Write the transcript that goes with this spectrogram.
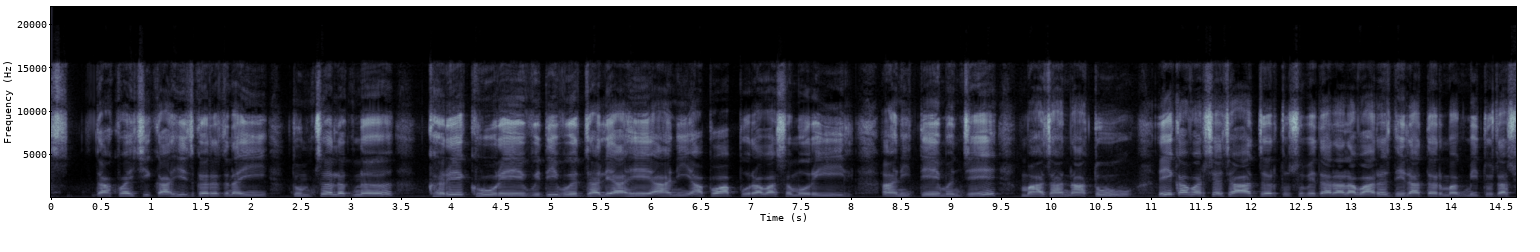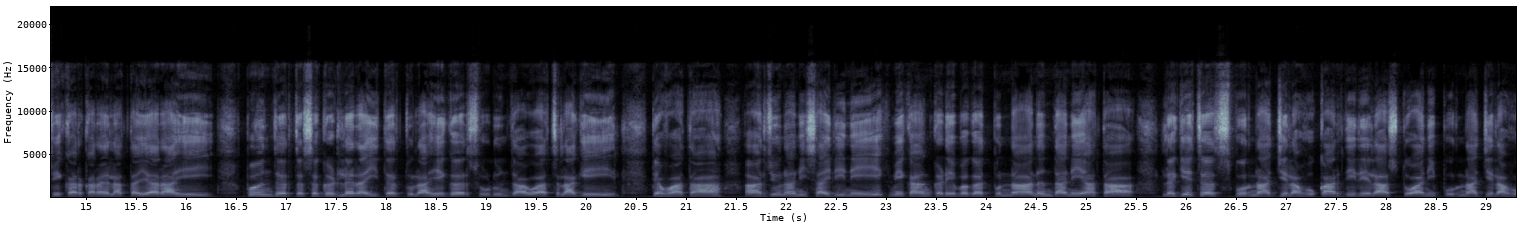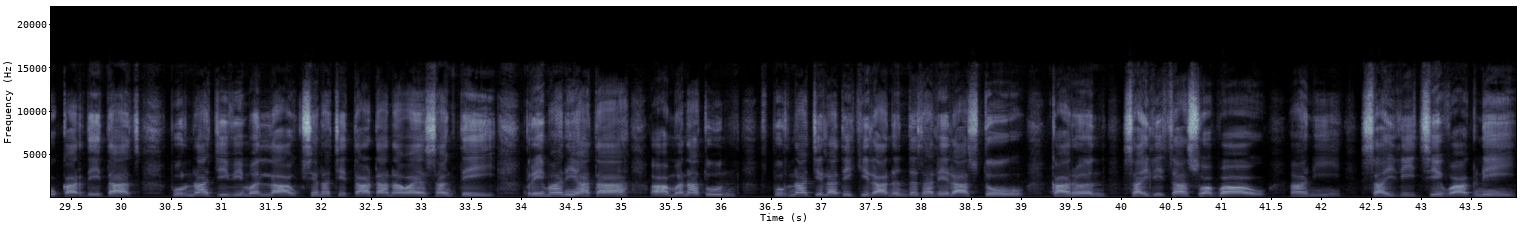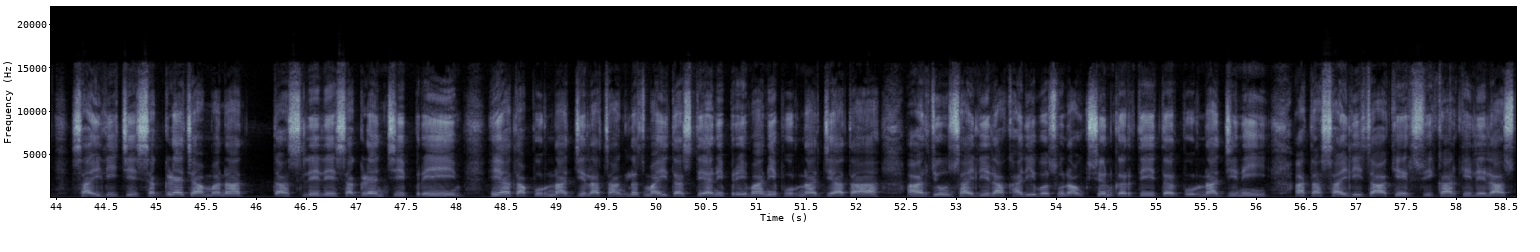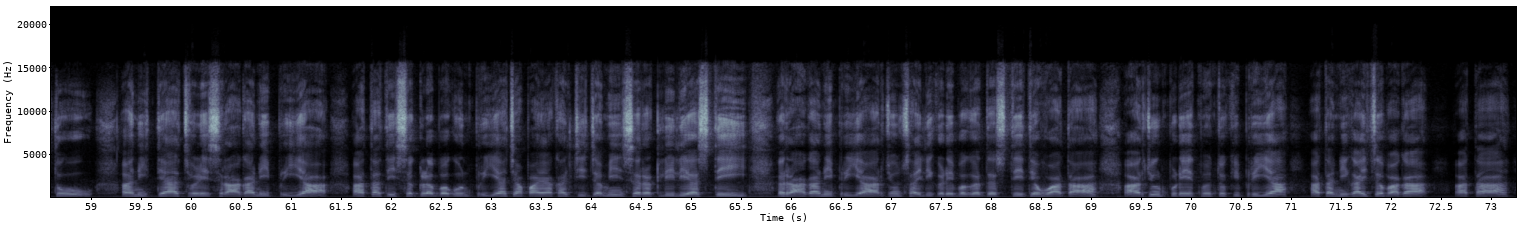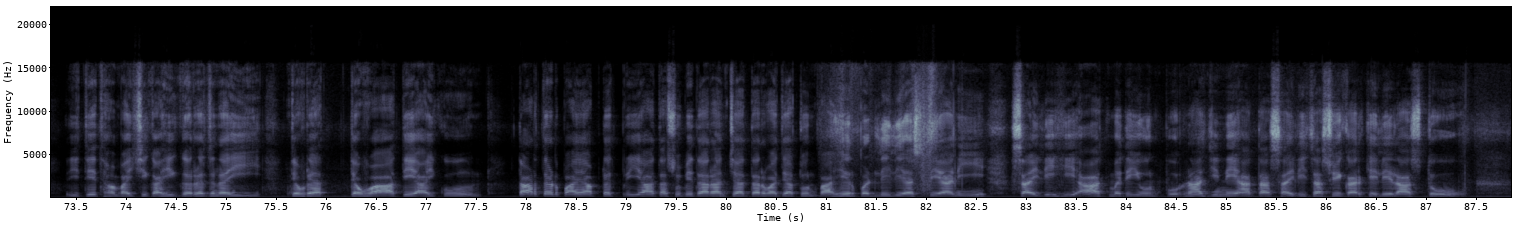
दाखवायची काहीच गरज नाही. तुमचं लग्न खरेखुरे विधिवत झाले आहे आणि आपोआप पुरावा समोर येईल. आणि ते म्हणजे माझा नातू. एका वर्षाच्या आत जर तू सुभेदाराला वारस दिला तर मग मी तुझा स्वीकार करायला तयार आहे. पण जर तसं घडलं नाही तर तुला हे घर सोडून जावंच लागेल. तेव्हा आता अर्जुन आणि सायलीने एकमेकांकडे बघत पुन्हा आनंदाने आता लगेचच पूर्णाजीला होकार दिलेला असतो आणि पूर्णाजीला होकार देताच पूर्णाजी विमलला औक्षणाचे ताट आणावायला सांगते. प्रेमाने आता मनातून पूर्णाजीला देखील आनंद झालेला असतो. कारण सायलीचा स्वभाव आणि सायलीचे वागणे सायलीचे सगळ्याच्या मनात असलेले सगळ्यांचे प्रेम. हे आता पूर्णाजीला चांगलंच माहीत असते आणि प्रेमाने पूर्णाजी आता अर्जुन सायलीला खाली बसून औक्षण करते तर पूर्णाजीने आता सायलीचा अखेर स्वीकार केलेला असतो. आणि त्याच वेळेस रागाने प्रिया आता ते सगळं बघून प्रियाच्या पायाखालची जमीन सरकलेली असते. रागाने प्रिया अर्जुन सायलीकडे बघत असते तेव्हा आता अर्जुन पुढे येत म्हणतो की प्रिया आता निघायचं बघा. आता इथे थांबायची काही गरज नाही. तेवढ्यात तेव्हा ते ऐकून ताडतड पाय आपटत प्रिया आता सुभेदारांच्या दरवाजातून बाहेर पडलेली असते आणि सायली ही आतमध्ये येऊन पूर्णाजीने आता सायलीचा स्वीकार केलेला असतो.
